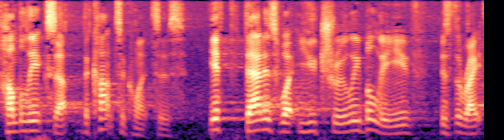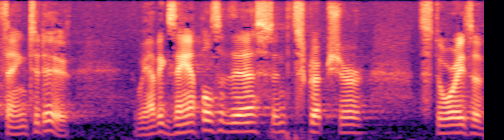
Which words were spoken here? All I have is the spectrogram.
Humbly accept the consequences, if that is what you truly believe is the right thing to do. We have examples of this in Scripture, stories of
